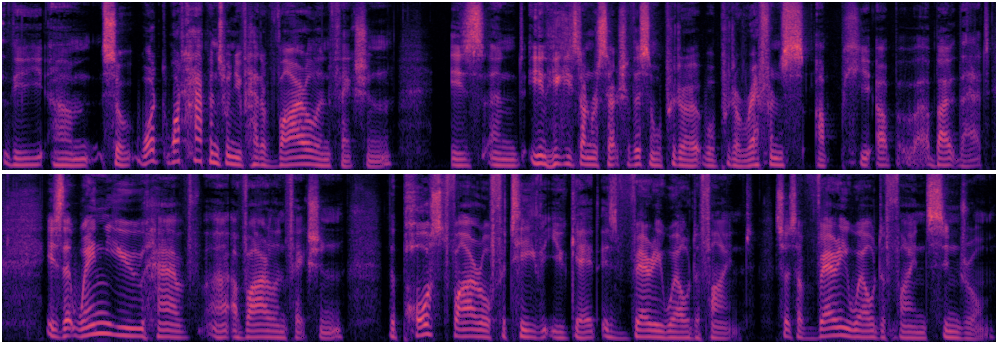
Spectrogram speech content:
the um, so what what happens when you've had a viral infection? is, and Ian Hickie's done research of this, and we'll put a we'll put a reference up here up about that. Is that when you have uh, a viral infection, the post-viral fatigue that you get is very well defined. So it's a very well defined syndrome.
